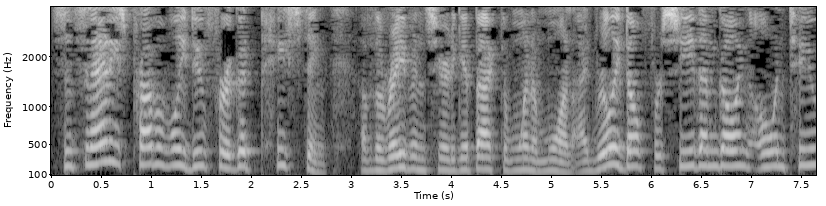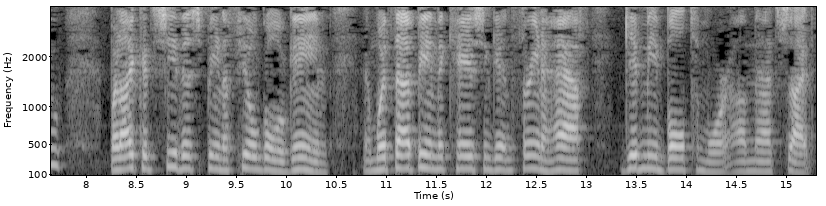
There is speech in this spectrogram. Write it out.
Cincinnati's probably due for a good pasting of the Ravens here to get back to one and one. I really don't foresee them going 0 and 2, but I could see this being a field goal game. And with that being the case and getting three and a half, give me Baltimore on that side.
